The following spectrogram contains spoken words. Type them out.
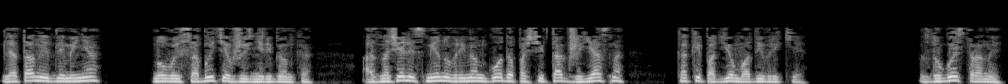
Для Таны и для меня новые события в жизни ребенка означали смену времен года почти так же ясно, как и подъем воды в реке. С другой стороны,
